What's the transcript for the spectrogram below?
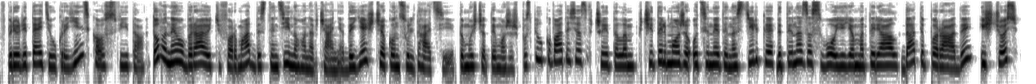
в пріоритеті українська освіта, то вони обирають формат дистанційного навчання, де є ще консультації, тому що ти можеш поспілкуватися з вчителем, вчитель може оцінити настільки дитина засвоює матеріал, дати поради і щось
